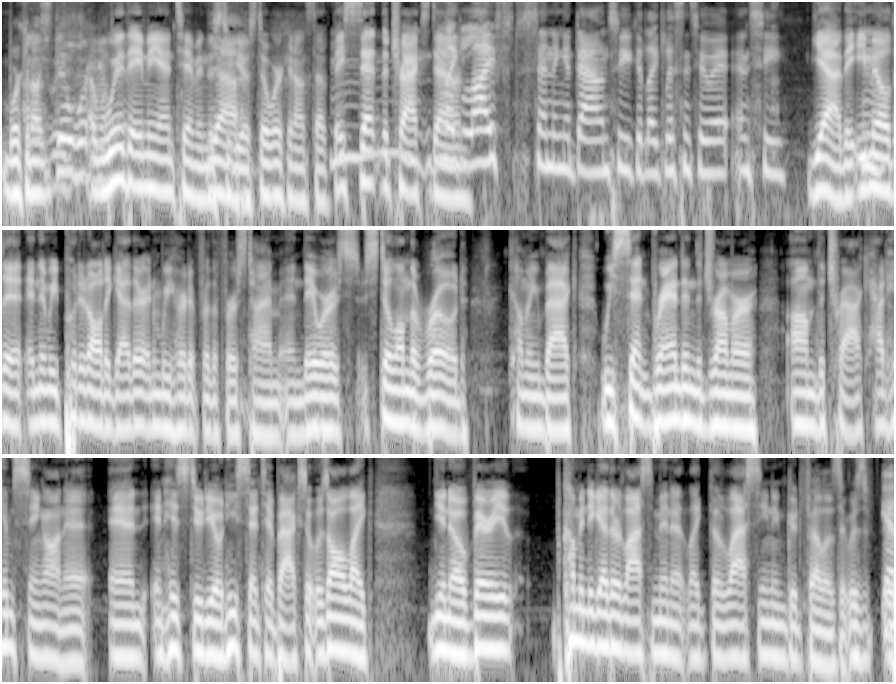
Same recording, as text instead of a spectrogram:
working on still working on with Amy and Tim in the Yeah. studio, still working on stuff. They sent the tracks down. Like live sending it down so you could like listen to it and see. yeah, they emailed it, and then we put it all together, and we heard it for the first time. And they were s- still on the road coming back. We sent Branden, the drummer, um, the track, had him sing on it, and in his studio, and he sent it back. So it was all like, you know, very coming together last minute, like the last scene in Goodfellas. It was Yes.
